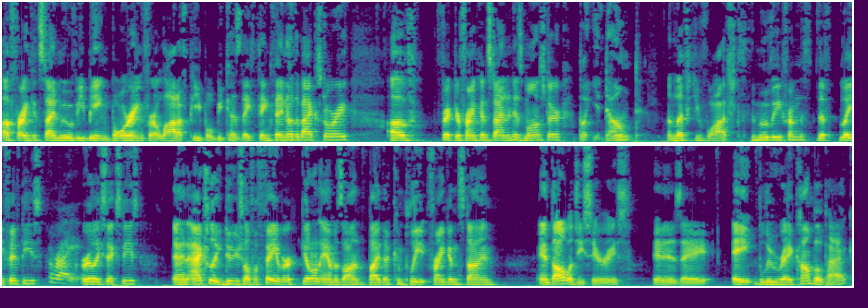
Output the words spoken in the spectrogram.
a Frankenstein movie being boring for a lot of people because they think they know the backstory of Victor Frankenstein and his monster, but you don't unless you've watched the movie from the, the late 50s, Right. early 60s. And actually do yourself a favor, get on Amazon, buy the complete Frankenstein anthology series. It is a 8 Blu-ray combo pack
